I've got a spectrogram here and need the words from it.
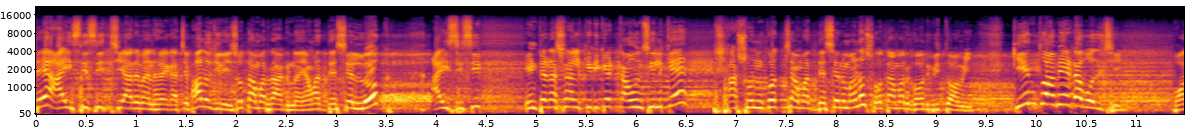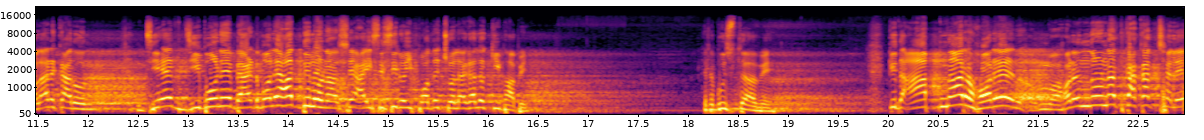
সে আইসিসির চেয়ারম্যান হয়ে গেছে। ভালো জিনিস, ও তো আমার রাগ নয়। আমার দেশের লোক আইসিসি ইন্টারন্যাশনাল ক্রিকেট কাউন্সিলকে শাসন করছে, আমার দেশের মানুষ, ওতে আমার গর্বিত আমি। কিন্তু আমি এটা বলছি, বলার কারণ, যে জীবনে ব্যাট বলে হাত দিল না, সে আইসিসির ওই পদে চলে গেল কীভাবে? এটা বুঝতে হবে। কিন্তু আপনার হরে হরেন্দ্রনাথ কাকার ছেলে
